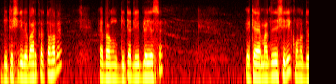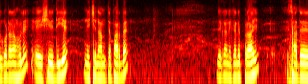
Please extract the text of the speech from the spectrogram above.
দুইটা সিঁড়ি ব্যবহার করতে হবে এবং দুইটা লিপ লইয়েছে এটা এমার্জেন্সি সিঁড়ি, কোনো দুর্ঘটনা হলে এই সিঁড়ি দিয়ে নিচে নামতে পারবে। দেখেন, এখানে প্রায় ছাদের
